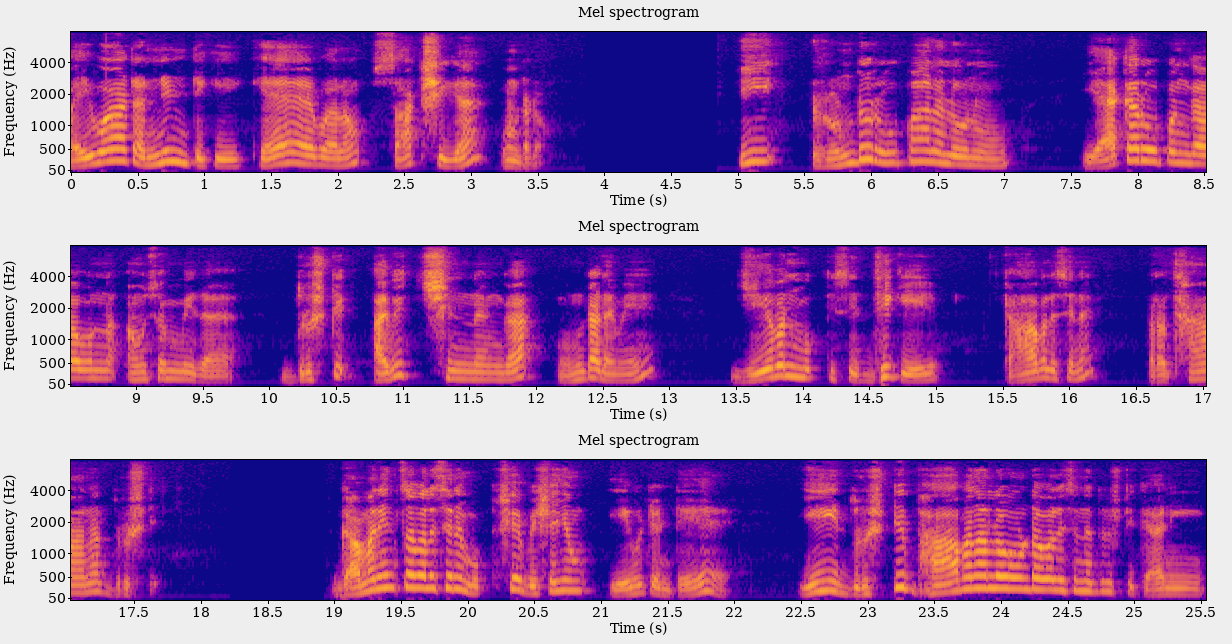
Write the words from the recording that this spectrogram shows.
పైవాటన్నింటికి కేవలం సాక్షిగా ఉండడం. ఈ రెండు రూపాలలోనూ ఏకరూపంగా ఉన్న అంశం మీద దృష్టి అవిచ్ఛిన్నంగా ఉండడమే జీవన్ముక్తి సిద్ధికి కావలసిన ప్రధాన దృష్టి. గమనించవలసిన ముఖ్య విషయం ఏమిటంటే ఈ దృష్టి భావనలో ఉండవలసిన దృష్టి కానీ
